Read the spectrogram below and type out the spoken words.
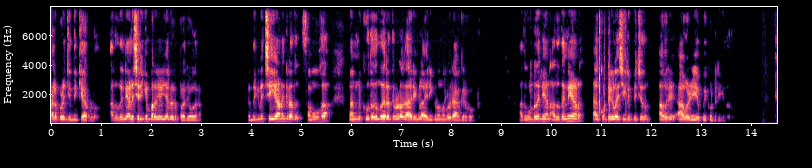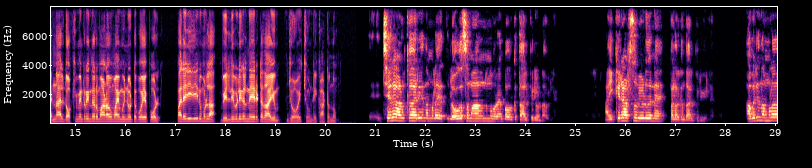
പലപ്പോഴും ചിന്തിക്കാറുള്ളത്. അത് തന്നെയാണ് ശരിക്കും പറഞ്ഞു കഴിഞ്ഞാൽ ഒരു പ്രചോദനം. എന്തെങ്കിലും ചെയ്യുകയാണെങ്കിൽ അത് സമൂഹ നന്മയ്ക്ക് ഉതകുന്ന തരത്തിലുള്ള കാര്യങ്ങളായിരിക്കണം എന്നുള്ള ഒരു ആഗ്രഹമുണ്ട് അതുകൊണ്ട് തന്നെയാണ് അത് തന്നെയാണ് കുട്ടികളെ ശീലിപ്പിച്ചതും അവർ ആ വഴിയെ പോയിക്കൊണ്ടിരിക്കുന്നത്. എന്നാൽ ഡോക്യുമെന്ററി നിർമ്മാണവുമായി മുന്നോട്ട് പോയപ്പോൾ പല രീതിയിലുമുള്ള വെല്ലുവിളികൾ നേരിട്ടതായും ജോയ് ചൂണ്ടിക്കാട്ടുന്നു. ചില ആൾക്കാർ നമ്മളെ ലോകസമാധാനം എന്ന് പറയുമ്പോൾ അവർക്ക് താല്പര്യം ഉണ്ടാവില്ല. ഐക്യരാഷ്ട്രസഭയോട് തന്നെ പലർക്കും താല്പര്യമില്ല. അവർ നമ്മളെ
